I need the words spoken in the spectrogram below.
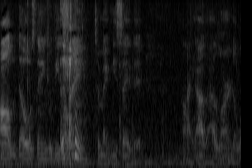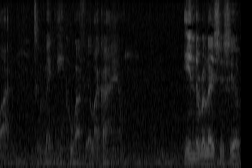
all of those things would be the same to make me say that. Like I, I learned a lot to make me who I feel like I am in the relationship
